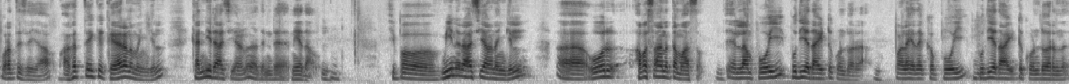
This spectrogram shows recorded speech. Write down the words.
പുറത്ത് ചെയ്യാം. അകത്തേക്ക് കയറണമെങ്കിൽ കന്നിരാശിയാണ് അതിന്റെ നേതാവ്. ഇപ്പോൾ മീനരാശിയാണെങ്കിൽ ഒരു അവസാനത്തെ മാസം എല്ലാം പോയി പുതിയതായിട്ട് കൊണ്ടുവരാം. പഴയതൊക്കെ പോയി പുതിയതായിട്ട് കൊണ്ടുവരുന്നത്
